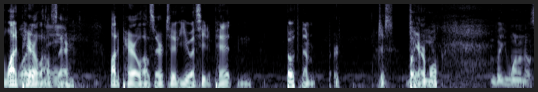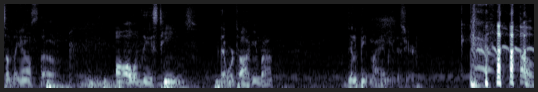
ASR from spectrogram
A lot of What parallels there. A lot of parallels there too. USC to Pitt, and both of them are just But you- terrible. But you want to know something else, though. All of these teams that we're talking about going to beat Miami this year. oh,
